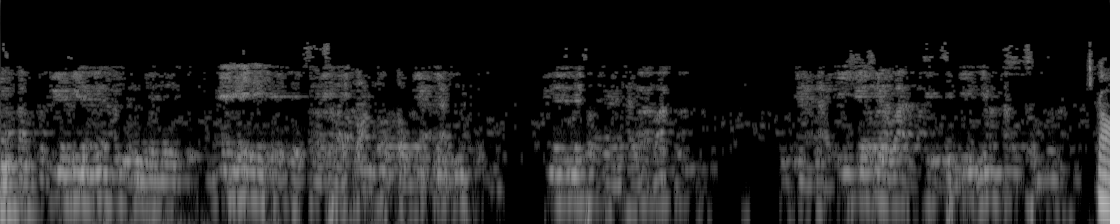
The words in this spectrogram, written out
ดีอ๋อ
